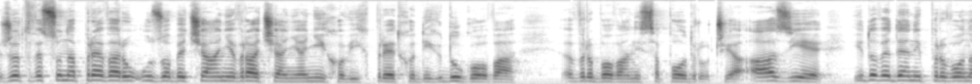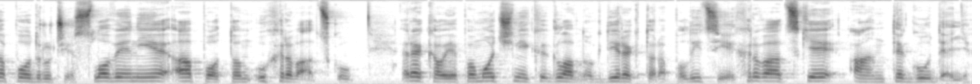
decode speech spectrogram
Žrtve su na prevaru uz obećanje vraćanja njihovih prethodnih dugova, vrbovani sa područja Azije i dovedeni prvo na područje Slovenije, a potom u Hrvatsku, rekao je pomoćnik glavnog direktora policije Hrvatske Ante Gudelj.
